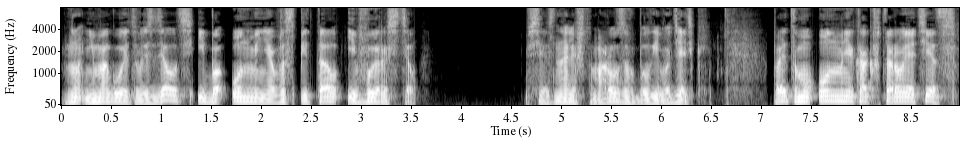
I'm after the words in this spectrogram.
но не могу этого сделать, ибо он меня воспитал и вырастил. Все знали, что Морозов был его дядькой. Поэтому он мне как второй отец.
